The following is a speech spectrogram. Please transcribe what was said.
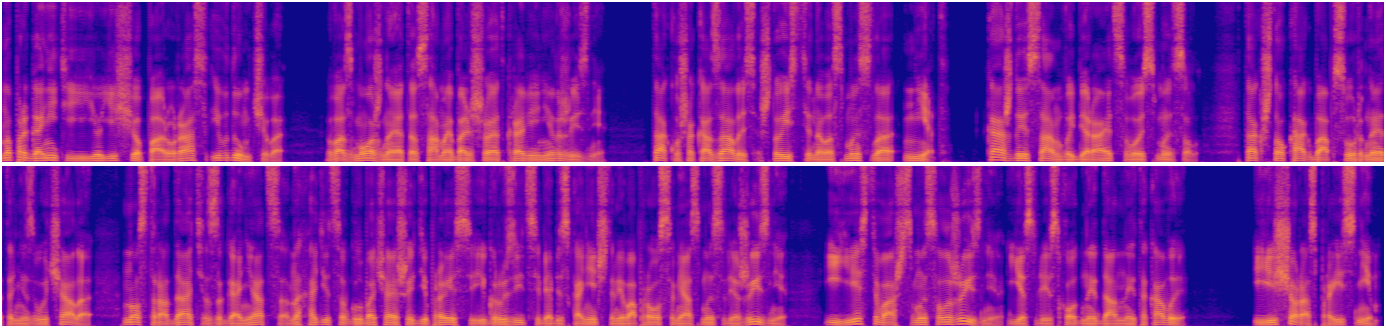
но прогоните ее еще пару раз и вдумчиво. Возможно, это самое большое откровение в жизни. Так уж оказалось, что истинного смысла нет. Каждый сам выбирает свой смысл – так что, как бы абсурдно это ни звучало, но страдать, загоняться, находиться в глубочайшей депрессии и грузить себя бесконечными вопросами о смысле жизни и есть ваш смысл жизни, если исходные данные таковы. И еще раз проясним.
